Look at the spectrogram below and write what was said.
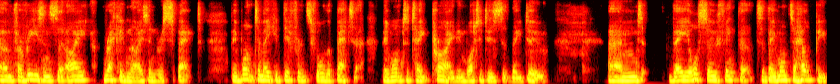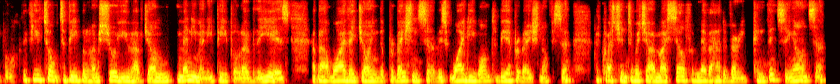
um, for reasons that I recognise and respect. They want to make a difference for the better. They want to take pride in what it is that they do, and they also think that they want to help people. If you talk to people, and I'm sure you have, John, many, many people over the years about why they joined the probation service, why do you want to be a probation officer? A question to which I myself have never had a very convincing answer,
